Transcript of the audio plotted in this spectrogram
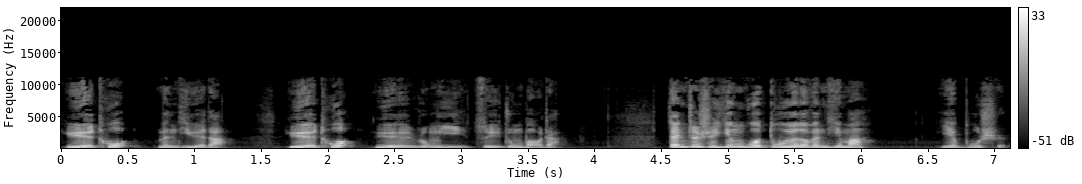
越拖问题越大，越拖越容易最终爆炸。但这是英国独有的问题吗？也不是，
